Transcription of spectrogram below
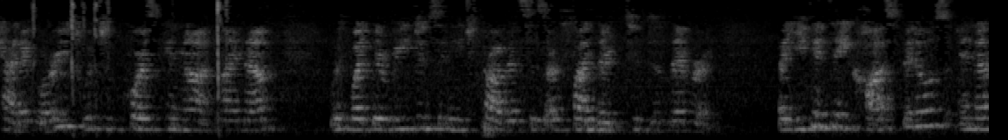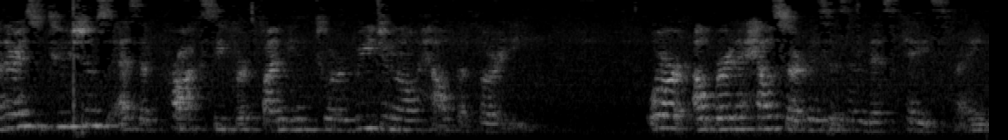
categories, which of course cannot line up with what the regions in each provinces are funded to deliver. But you can take hospitals and other institutions as a proxy for funding to a regional health authority, or Alberta Health Services in this case, right?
